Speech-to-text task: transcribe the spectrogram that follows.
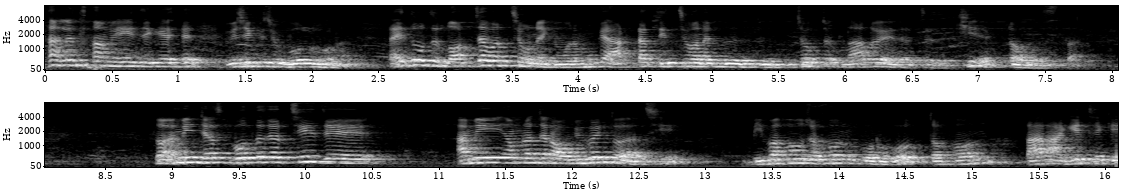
তাহলে তো আমি এই দিকে বেশি কিছু বলব না। তাই তো ওদের লজ্জা পাচ্ছে অনেকে মানে মুখে আটটা দিচ্ছে মানে চোখ চোখ লাল হয়ে যাচ্ছে যে কি একটা অবস্থা। তো আমি জাস্ট বলতে চাচ্ছি যে আমি, আমরা যারা অবিবাহিত আছি, বিবাহ যখন করব, তখন তার আগে থেকে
